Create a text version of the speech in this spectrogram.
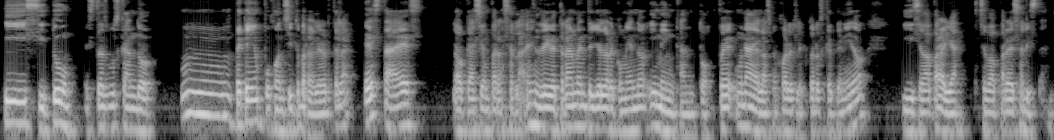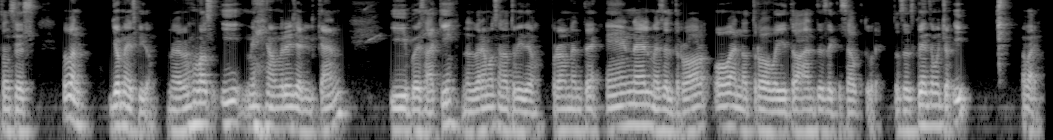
Y si tú estás buscando un pequeño empujoncito para leértela, esta es la ocasión para hacerla. Literalmente yo la recomiendo y me encantó. Fue una de las mejores lectoras que he tenido y se va para allá, se va para esa lista. Entonces, pues bueno, yo me despido. Nos vemos y mi nombre es Yaril Khan. Y pues aquí nos veremos en otro video, probablemente en el mes del terror o en otro videito antes de que sea octubre. Entonces cuídense mucho y bye bye.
